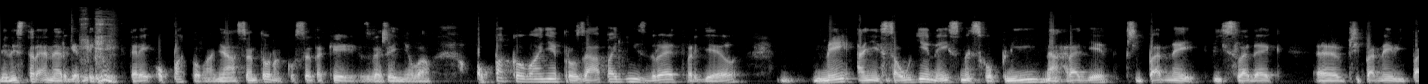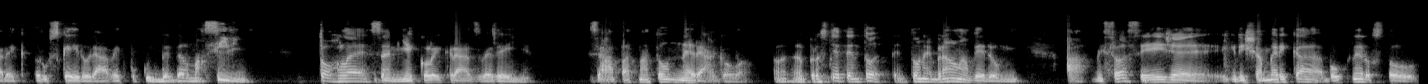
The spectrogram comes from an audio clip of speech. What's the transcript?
minister energetiky, který opakovaně, já jsem to na kose taky zveřejňoval, opakovaně pro západní zdroje tvrdil, my ani Saudi nejsme schopní nahradit případný výsledek, eh, případný výpadek ruských dodávek, pokud by byl masivní. Tohle jsem několikrát zveřejnil. Západ na to nereagoval. Prostě tento, tento nebral na vědomí a myslel si, že když Amerika bouchne do stolu,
